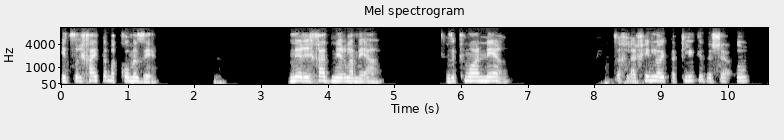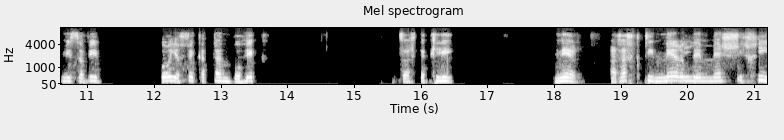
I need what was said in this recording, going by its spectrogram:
היא צריכה את המקום הזה. נר אחד, נר למאה. זה כמו הנר. צריך להכין לו את הכלי כדי שהאור מסביב, אור יפה קטן, בוהק. צריך את הכלי. נר. ערכתי נר למשיחי.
